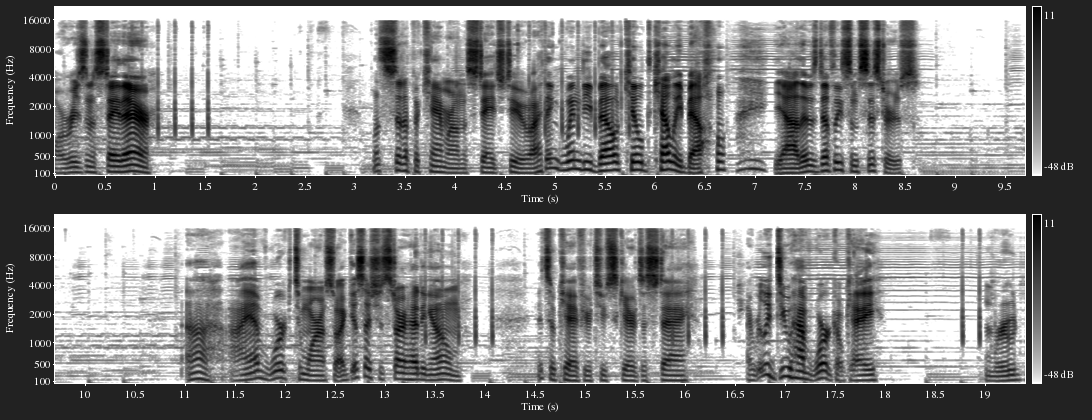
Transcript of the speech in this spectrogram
More reason to stay there. Let's set up a camera on the stage too. I think Wendy Bell killed Kelly Bell. yeah, there was definitely some sisters. Ah, uh, I have work tomorrow, so I guess I should start heading home. It's okay if you're too scared to stay. I really do have work, okay? Rude.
